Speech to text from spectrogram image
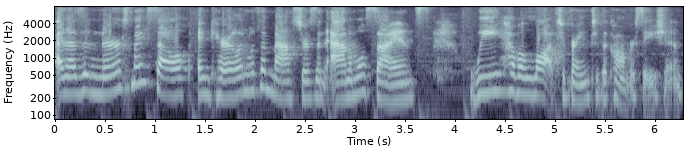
And as a nurse myself and Carolyn with a master's in animal science, we have a lot to bring to the conversation.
